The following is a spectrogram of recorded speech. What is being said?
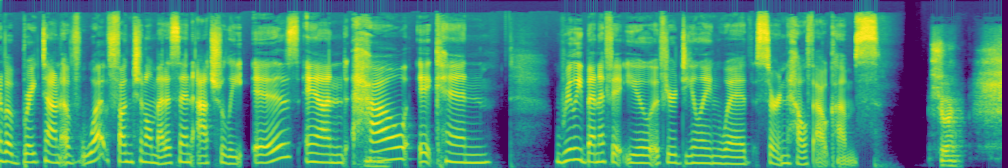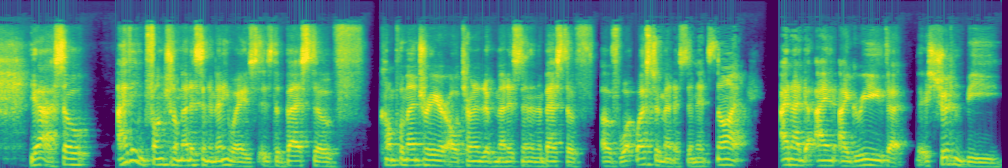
of a breakdown of what functional medicine actually is and how it can really benefit you if you're dealing with certain health outcomes. Sure. Yeah. So I think functional medicine in many ways is the best of complementary or alternative medicine and the best of, of what Western medicine. It's not, and I, I, I agree that it shouldn't be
